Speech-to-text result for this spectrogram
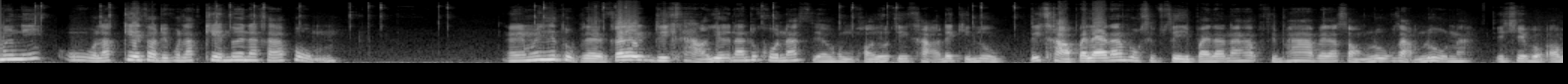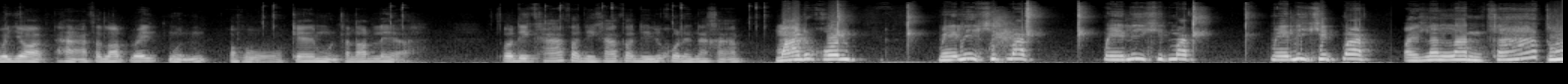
บ้างนี้โอ้รักเกมสวัสดีคุณรักเกมด้วยนะครับผม ยังไม่สรุปเลยก็ได้สีขาวเยอะนะทุกคนนะ เดี๋ยวผมขอดูสีขาวได้กี่ลูก สีขาวไปแล้วนะบอกสิบสี่ไปแล้วนะครับสิบห้าไปแล้วสองลูกสามลูกนะทีเคบอกเอาไปหยอดหาสล็อตไว้หมุน โอ้โห แกหมุนสล็อตเลยเหรอ สวัสดีครับ สวัสดีครับ สวัสดีทุกคนเลยนะครับ มาทุกคน เมลี่คิดมัด เมลี่คิดมัด เมลี่คิดมากไปลั่นลั่นสาธุ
